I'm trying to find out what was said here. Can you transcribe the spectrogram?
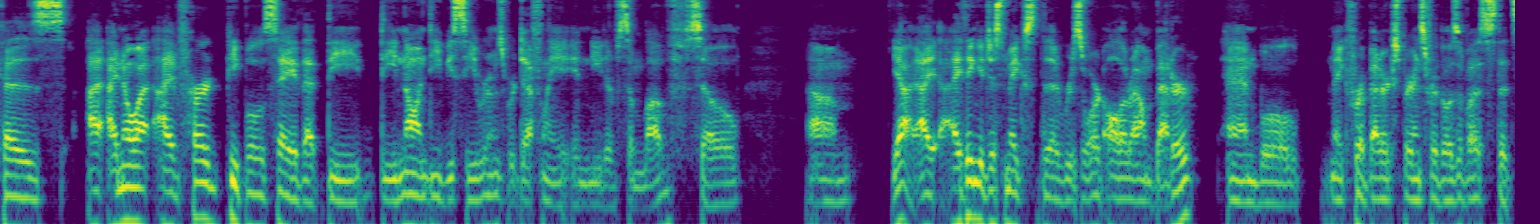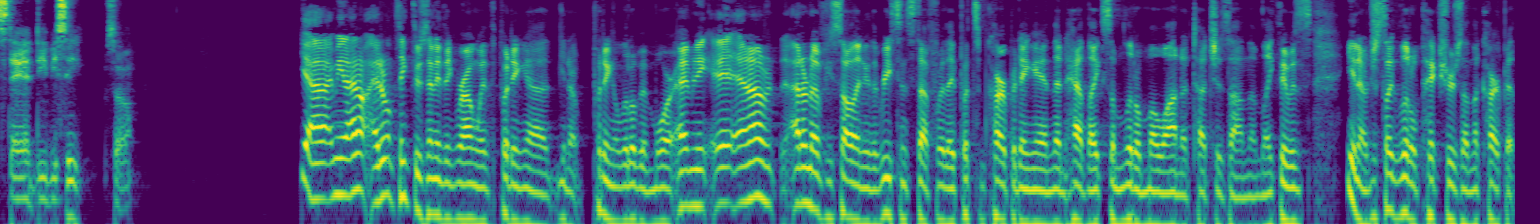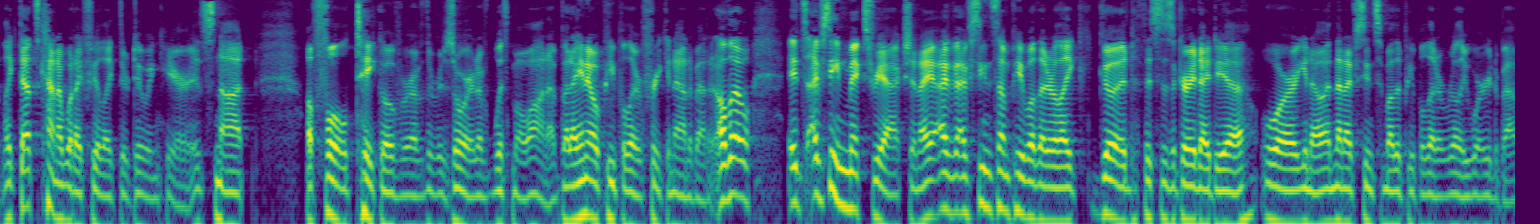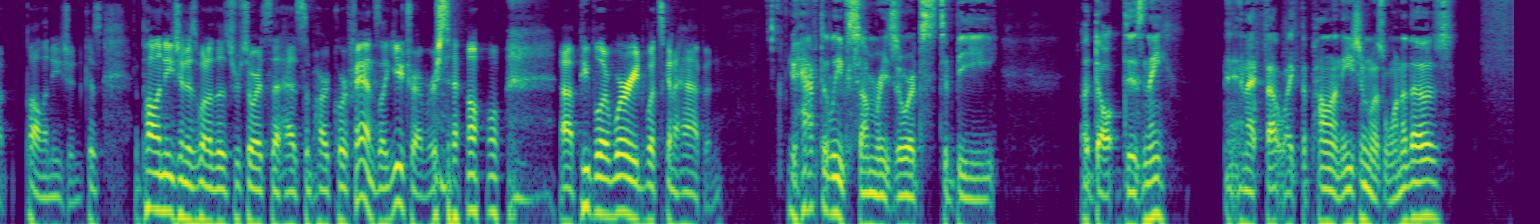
because I, I know I, I've heard people say that the the non DVC rooms were definitely in need of some love. So, um, yeah, I, I think it just makes the resort all around better and will make for a better experience for those of us that stay at DVC. So, Yeah, I mean, I don't, I don't think there's anything wrong with putting a, you know, putting a little bit more. I mean, and I don't, I don't know if you saw any of the recent stuff where they put some carpeting in that had like some little Moana touches on them. Like there was, you know, just like little pictures on the carpet. Like that's kind of what I feel like they're doing here. It's not a full takeover of the resort of with Moana, but I know people are freaking out about it. Although it's, I've seen mixed reaction. I, I've, I've seen some people that are like, "Good, this is a great idea," or you know, and then I've seen some other people that are really worried about Polynesian because Polynesian is one of those resorts that has some hardcore fans like you, Trevor. So uh, people are worried what's going to happen. You have to leave some resorts to be adult Disney. And I felt like the Polynesian was one of those.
